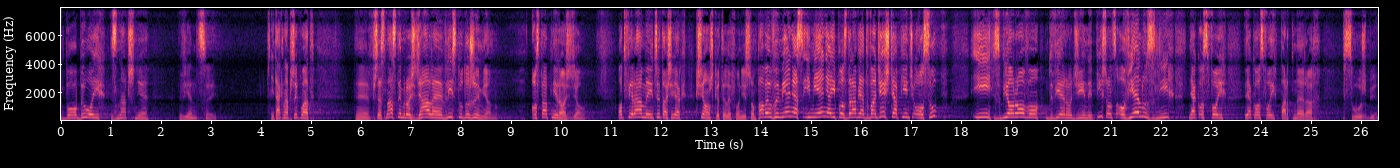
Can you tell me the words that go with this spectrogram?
bo było ich znacznie więcej. I tak na przykład e, w szesnastym rozdziale w listu do Rzymian, ostatni rozdział, otwieramy i czyta się jak książkę telefoniczną. Paweł wymienia z imienia i pozdrawia 25 osób i zbiorowo dwie rodziny, pisząc o wielu z nich jak o swoich, jako o swoich partnerach w służbie.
